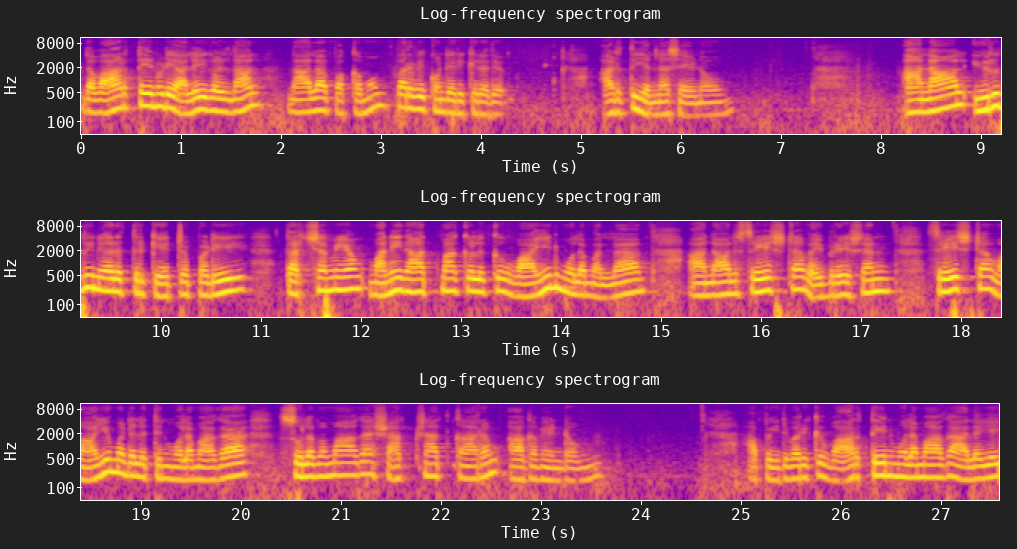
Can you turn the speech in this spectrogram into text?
இந்த வார்த்தையினுடைய அலைகள் தான் நாலா பக்கமும் பரவிக்கொண்டிருக்கிறது அடுத்து என்ன செய்யணும்? ஆனால் இறுதி நேரத்திற்கு ஏற்றபடி தற்சமயம் மனித ஆத்மாக்களுக்கு வாயின் மூலமல்ல ஆனால் சிரேஷ்ட வைப்ரேஷன் சிரேஷ்ட வாயுமண்டலத்தின் மூலமாக சுலபமாக சாட்சாத்காரம் ஆக வேண்டும். அப்போ இதுவரைக்கும் வார்த்தையின் மூலமாக அலையை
